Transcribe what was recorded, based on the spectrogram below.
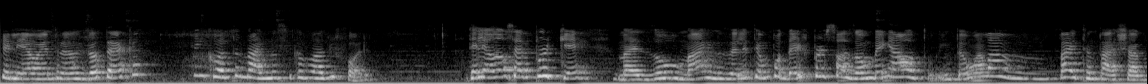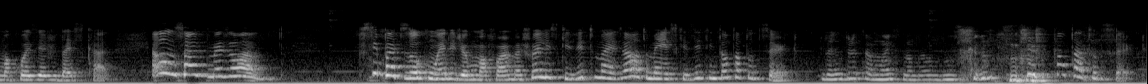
Teliel entra na biblioteca, enquanto Magnus fica do lado de fora. Teliel não sabe por quê, mas o Magnus ele tem um poder de persuasão bem alto. Então ela vai tentar achar alguma coisa e ajudar esse cara. Ela não sabe, mas ela simpatizou com ele de alguma forma, achou ele esquisito, mas ela também é esquisita, então tá tudo certo. Dois Brutamontes não dão música. então tá tudo certo.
